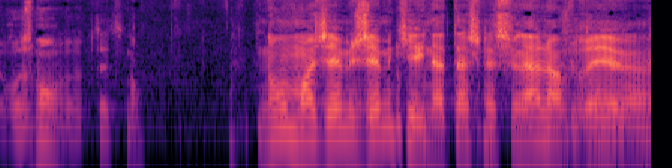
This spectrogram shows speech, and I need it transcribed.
Heureusement, euh, peut-être, non? Non, moi j'aime j'aime qu'il y ait une attache nationale, un vrai. euh.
